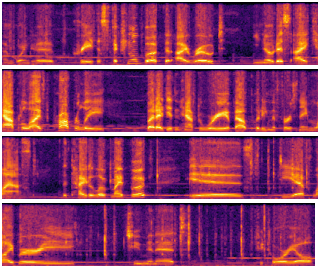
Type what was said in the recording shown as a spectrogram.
I'm going to create this fictional book that I wrote. You notice I capitalized properly, but I didn't have to worry about putting the first name last. The title of my book is DF Library, two minute tutorial.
